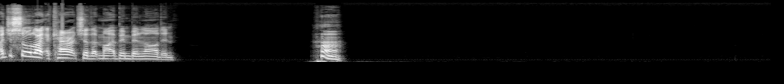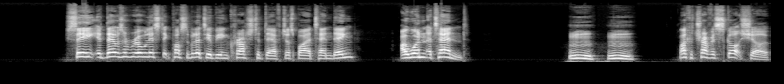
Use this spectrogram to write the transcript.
I just saw like a character that might have been Bin Laden. Huh. See, if there was a realistic possibility of being crushed to death just by attending, I wouldn't attend. Mm, mm. Like a Travis Scott show.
